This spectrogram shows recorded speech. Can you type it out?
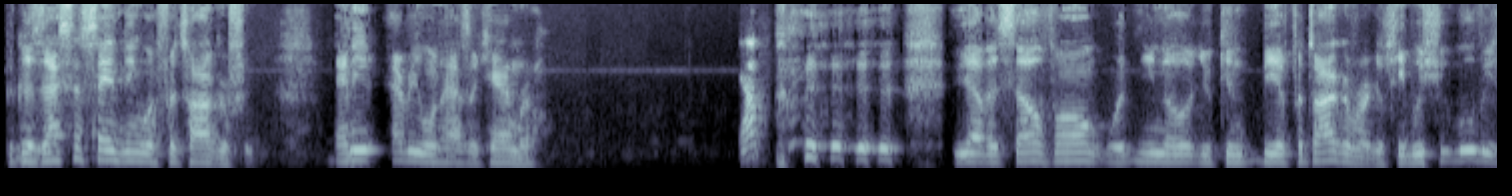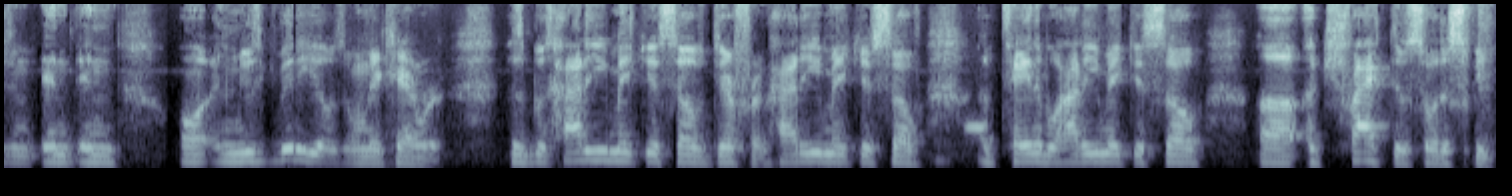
because mm-hmm. that's the same thing with photography. Any everyone has a camera. Yep. you have a cell phone with you know you can be a photographer because people shoot movies and and and, uh, and music videos on their camera. But how do you make yourself different? How do you make yourself obtainable? How do you make yourself uh, attractive, so to speak?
